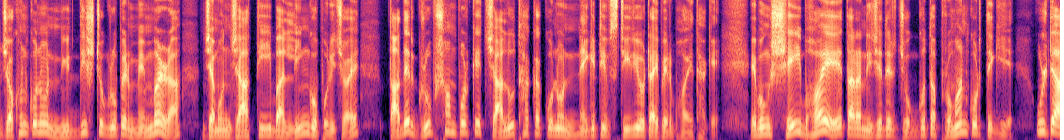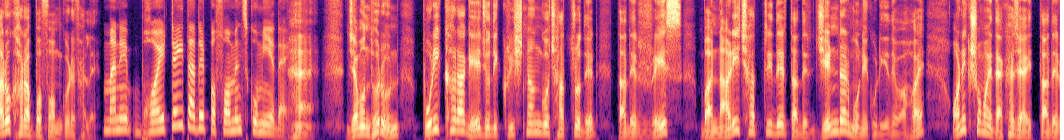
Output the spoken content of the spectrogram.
যখন কোনো নির্দিষ্ট গ্রুপের মেম্বাররা যেমন জাতি বা লিঙ্গ পরিচয় তাদের গ্রুপ সম্পর্কে চালু থাকা কোনো নেগেটিভ স্টিরিওটাইপের ভয়ে থাকে এবং সেই ভয়ে তারা নিজেদের যোগ্যতা প্রমাণ করতে গিয়ে উল্টে আরও খারাপ পারফর্ম করে ফেলে। মানে ভয়টাই তাদের পারফরমেন্স কমিয়ে দেয়। হ্যাঁ যেমন ধরুন পরীক্ষার আগে যদি কৃষ্ণাঙ্গ ছাত্রদের তাদের রেস বা নারী ছাত্রীদের তাদের জেন্ডার মনে করিয়ে দেওয়া হয় অনেক সময় দেখা যায় তাদের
